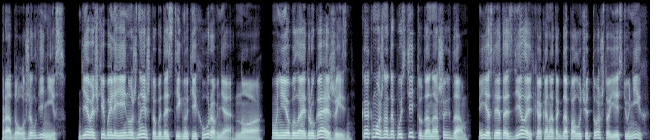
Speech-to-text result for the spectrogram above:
продолжил Денис. Девочки были ей нужны, чтобы достигнуть их уровня, но у нее была и другая жизнь. Как можно допустить туда наших дам? Если это сделать, как она тогда получит то, что есть у них?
